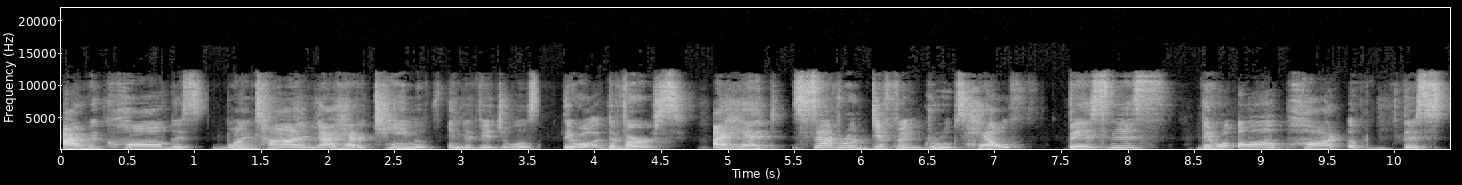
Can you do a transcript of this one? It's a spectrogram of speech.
I recall this one time I had a team of individuals. They were diverse. I had several different groups health, business. They were all part of this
